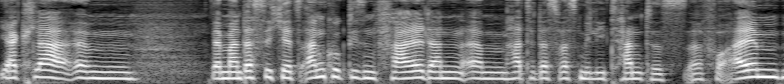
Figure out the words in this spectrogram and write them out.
Ja klar, ähm, wenn man das sich jetzt anguckt, diesen Fall, dann ähm, hatte das was Militantes. Äh, vor allem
